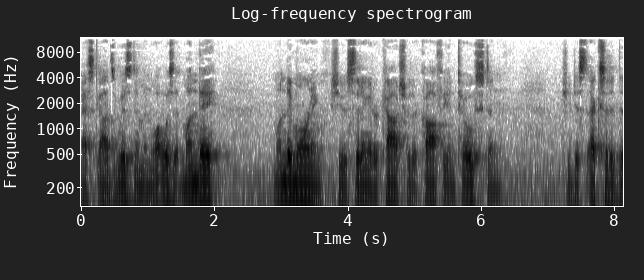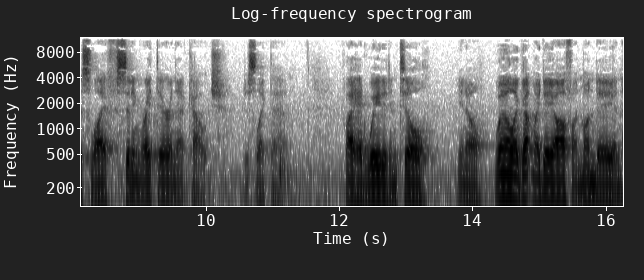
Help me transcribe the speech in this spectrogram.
asked God's wisdom. And what was it, Monday? Monday morning, she was sitting at her couch with her coffee and toast, and she just exited this life sitting right there in that couch, just like that. If I had waited until, you know, well, I got my day off on Monday and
